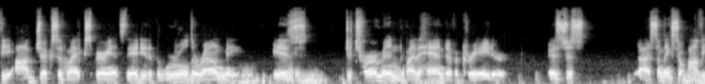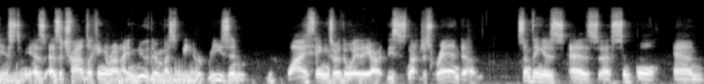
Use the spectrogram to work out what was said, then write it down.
the objects of my experience, the idea that the world around me is determined by the hand of a creator, is just uh, something so obvious to me. As, as a child looking around, I knew there must be a reason why things are the way they are. This is not just random. Something as as uh, simple and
